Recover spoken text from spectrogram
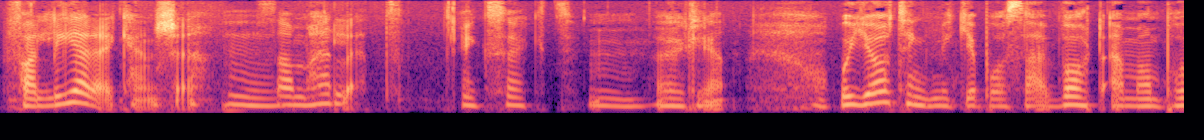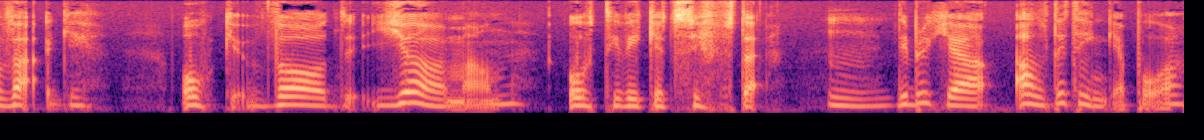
fallerar kanske, samhället. Exakt. Mm, verkligen. Och jag har tänkt mycket på så här, vart är man på väg? Och vad gör man? Och till vilket syfte? Mm. Det brukar jag alltid tänka på.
